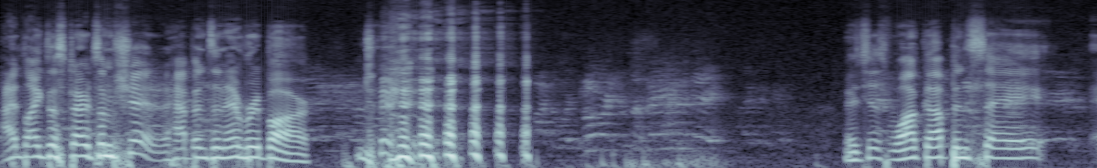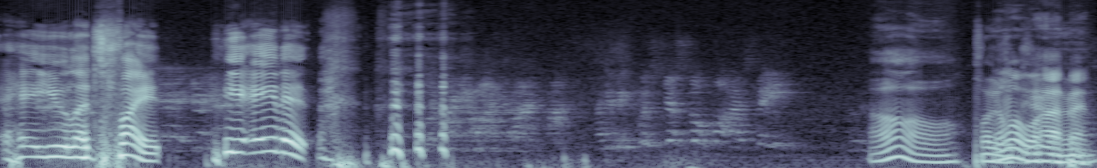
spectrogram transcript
I'd like to start some shit. It happens in every bar. it's just walk up and say, "Hey, you, let's fight." He ate it. Oh. Play then what will happen?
